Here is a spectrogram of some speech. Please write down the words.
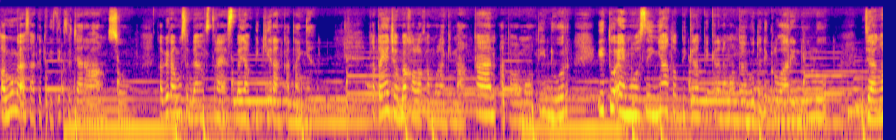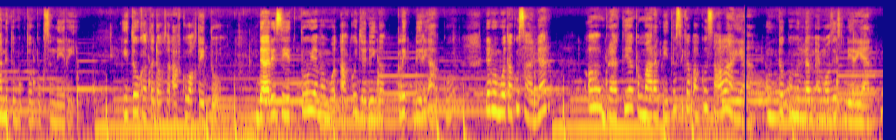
kamu nggak sakit fisik secara langsung, tapi kamu sedang stres, banyak pikiran katanya. Katanya coba kalau kamu lagi makan atau mau tidur, itu emosinya atau pikiran-pikiran yang mengganggu tuh dikeluarin dulu. Jangan ditumpuk-tumpuk sendiri. Itu kata dokter aku waktu itu. Dari situ yang membuat aku jadi ngeklik diri aku dan membuat aku sadar, oh berarti yang kemarin itu sikap aku salah ya untuk memendam emosi sendirian.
